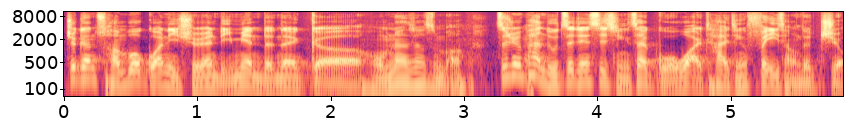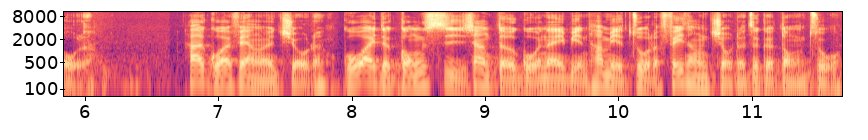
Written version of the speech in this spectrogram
就跟传播管理学院里面的那个我们那个叫什么资讯判读这件事情，在国外它已经非常的久了，它在国外非常的久了。国外的公式，像德国那一边，他们也做了非常久的这个动作。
